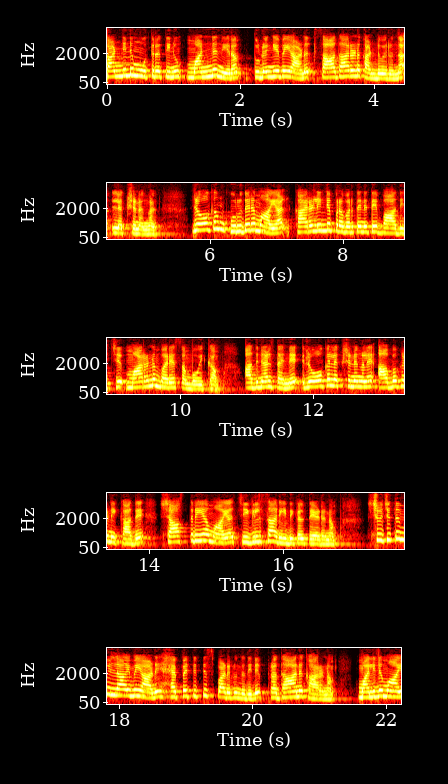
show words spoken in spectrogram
കണ്ണിനും മൂത്രത്തിനും മഞ്ഞ നിറം തുടങ്ങിയവയാണ് സാധാരണ കണ്ടുവരുന്ന ലക്ഷണങ്ങൾ. രോഗം ഗുരുതരമായാൽ കരളിന്റെ പ്രവർത്തനത്തെ ബാധിച്ച് മരണം വരെ സംഭവിക്കാം. അതിനാൽ തന്നെ രോഗലക്ഷണങ്ങളെ അവഗണിക്കാതെ ശാസ്ത്രീയമായ ചികിത്സാ രീതികൾ തേടണം. ശുചിത്വമില്ലായ്മയാണ് ഹെപ്പറ്റൈറ്റിസ് പടരുന്നതിന് പ്രധാന കാരണം. മലിനമായ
